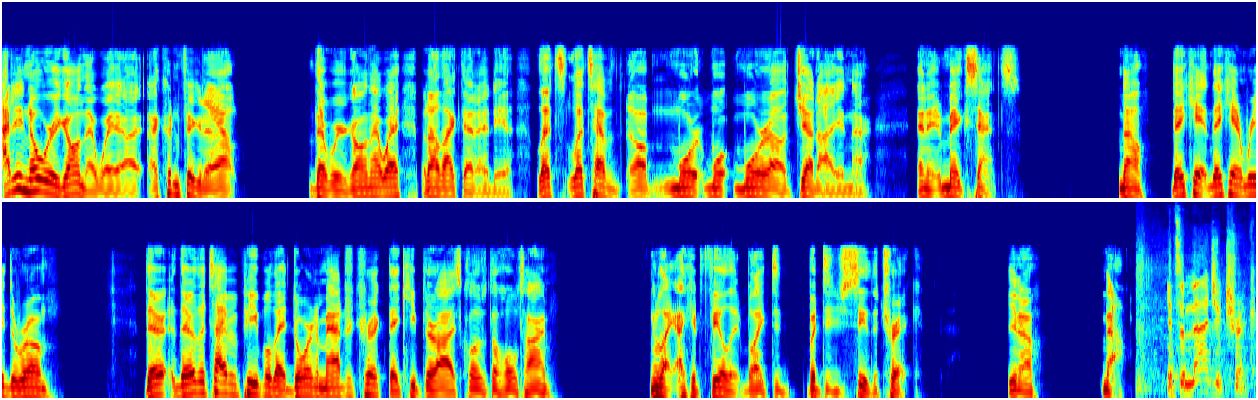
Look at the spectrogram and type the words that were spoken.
I didn't know we were going that way. I, I couldn't figure it out that we were going that way, but I like that idea. Let's let's have uh, more more more uh, Jedi in there, and it makes sense. No, they can't they can't read the room. They're they're the type of people that during a magic trick they keep their eyes closed the whole time. You're like I could feel it, but like did but did you see the trick? You know, no. It's a magic trick.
